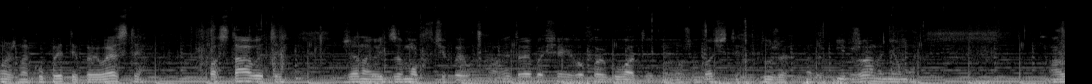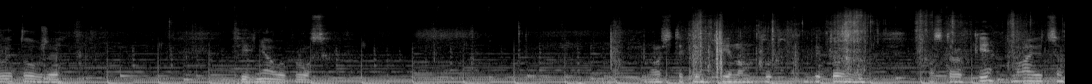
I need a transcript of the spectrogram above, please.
Можна купити, привезти, поставити. Вже навіть замок вчепив, але треба ще його фарбувати, як ми можемо бачити. Дуже і ржа на ньому. Але то вже фігня вопрос. Ось таким чином тут бетонні островки маються,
